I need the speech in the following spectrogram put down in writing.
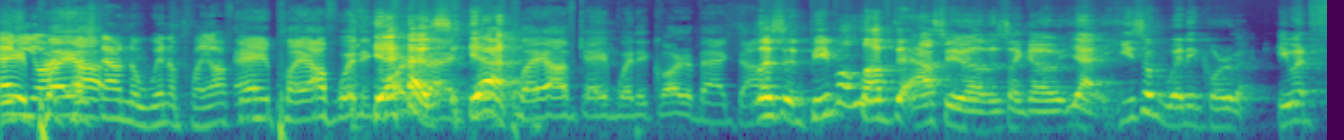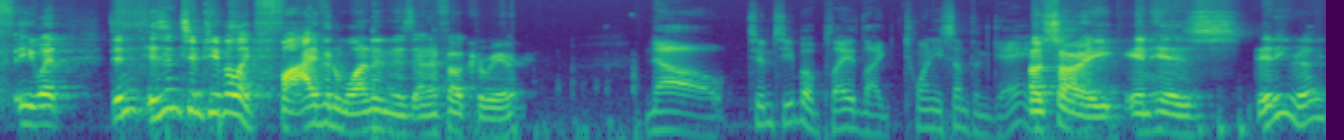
hey, 80 yard playoff- touchdown to win a playoff game? hey, playoff winning Yes, quarterback. yeah. Playoff game winning quarterback, dog. Listen, people love to ask me about this. I go, yeah, he's a winning quarterback. He went. He went. Didn't isn't Tim Tebow like five and one in his NFL career? No, Tim Tebow played like twenty something games. Oh, sorry. In his did he really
